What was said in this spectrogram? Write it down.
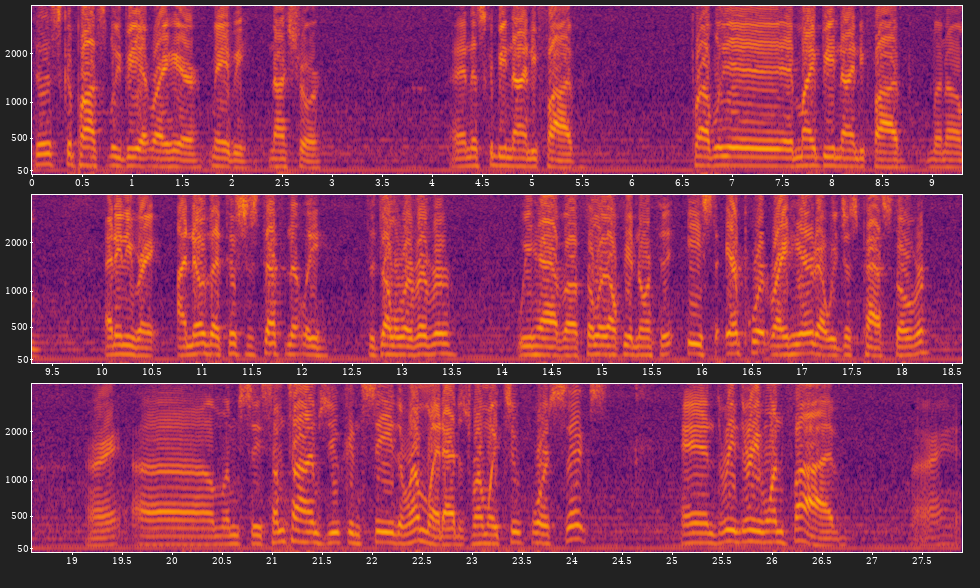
This could possibly be it right here, maybe, not sure and this could be 95 probably uh, it might be 95 but um at any rate I know that this is definitely the Delaware River. We have uh, Philadelphia Northeast Airport right here that we just passed over. Alright um, let me see. Sometimes you can see the runway. That is runway 246 and 3315 alright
